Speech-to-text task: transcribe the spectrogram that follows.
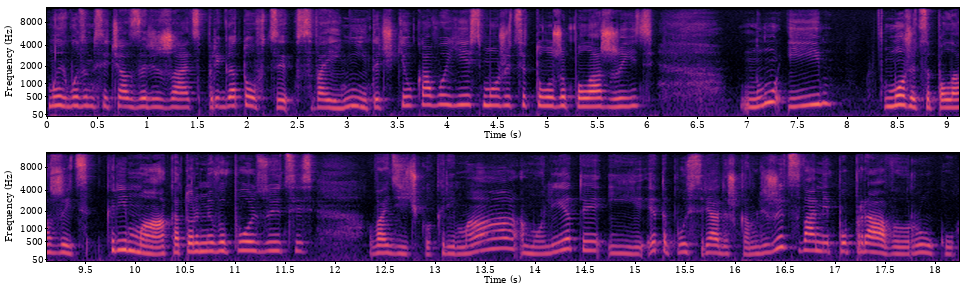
мы их будем сейчас заряжать. Приготовьте свои ниточки, у кого есть, можете тоже положить. Ну и Можете положить крема, которыми вы пользуетесь, водичку, крема, амулеты, и это пусть рядышком лежит с вами по правую руку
